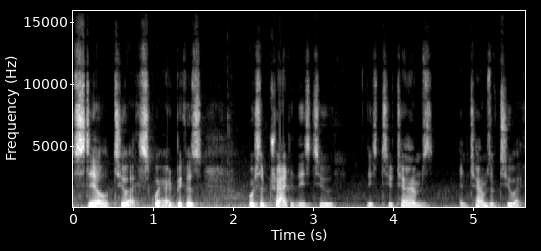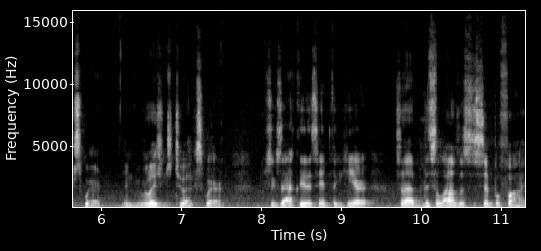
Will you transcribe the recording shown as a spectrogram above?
still 2x squared because we're subtracting these two these two terms in terms of 2x squared in relation to 2x squared. It's exactly the same thing here. So that this allows us to simplify.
